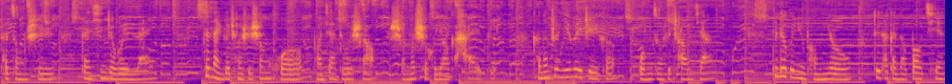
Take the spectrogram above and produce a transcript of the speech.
她总是。担心着未来，在哪个城市生活，房价多少，什么时候要个孩子？可能正因为这个，我们总是吵架。第六个女朋友对他感到抱歉，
